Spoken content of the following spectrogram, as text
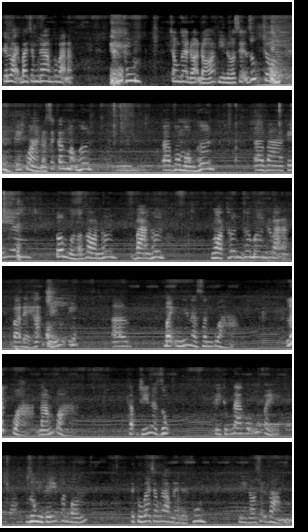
cái loại 300 g các bạn ạ. Để phun. Trong giai đoạn đó thì nó sẽ giúp cho cái quả nó sẽ căng mọng hơn và vỏ mỏng hơn à, và cái um, tôm của nó giòn hơn vàng hơn ngọt hơn thơm hơn các bạn ạ. Và để hạn chế những cái uh, bệnh như là sần quả lứt quả nám quả thậm chí là rụng thì chúng ta cũng phải dùng cái phân bón cái túi 300 g này để phun. Thì nó sẽ giảm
